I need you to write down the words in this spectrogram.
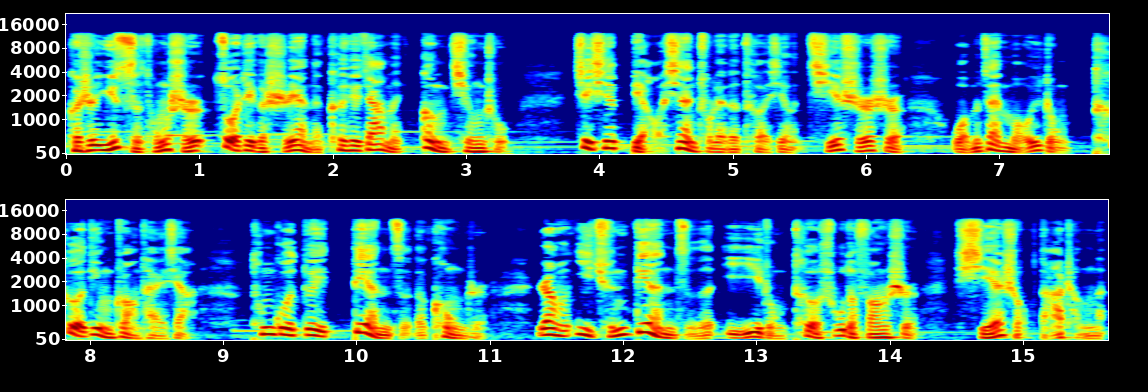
可是与此同时，做这个实验的科学家们更清楚。这些表现出来的特性，其实是我们在某一种特定状态下，通过对电子的控制，让一群电子以一种特殊的方式携手达成的。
